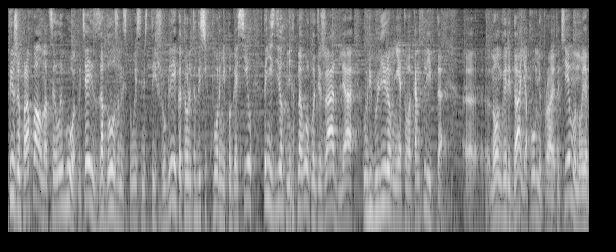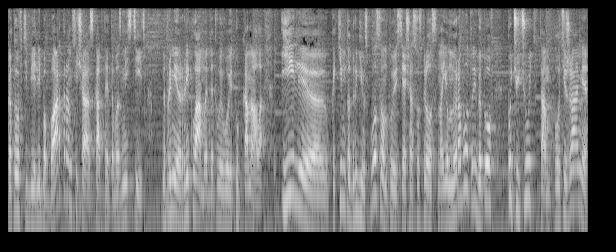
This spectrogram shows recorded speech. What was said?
ты же пропал на целый год, у тебя есть задолженность 180 тысяч рублей, которую ты до сих пор не погасил, ты не сделал ни одного платежа для урегулирования этого конфликта. Э, но он говорит, да, я помню про эту тему, но я готов тебе либо бартером сейчас как-то это возместить, например, рекламой для твоего YouTube-канала, или каким-то другим способом, то есть я сейчас устроился на наемную работу и готов по чуть-чуть там платежами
